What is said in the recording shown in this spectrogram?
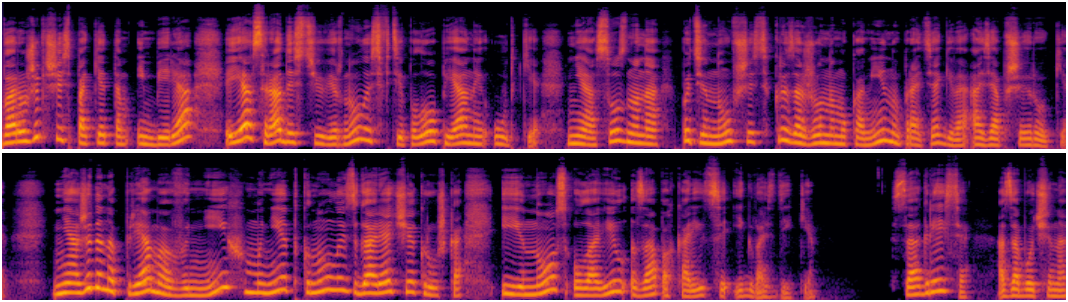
Вооружившись пакетом имбиря, я с радостью вернулась в тепло пьяной утки, неосознанно потянувшись к разожженному камину, протягивая озябшие руки. Неожиданно прямо в них мне ткнулась горячая кружка, и нос уловил запах корицы и гвоздики. «Согрейся», – озабоченно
